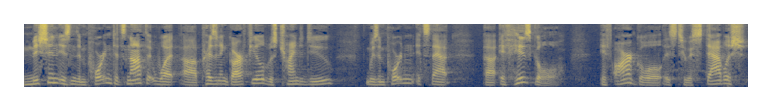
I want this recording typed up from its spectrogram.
mission isn't important. It's not that what uh, President Garfield was trying to do was important. It's that uh, if his goal, if our goal is to establish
